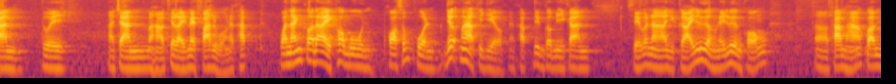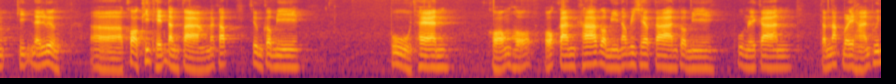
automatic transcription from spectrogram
ารโดยอาจารย์มหาวิทยาลัยแม่ฟ้าหลวงนะครับ วันนั้นก็ได้ข้อมูลพอสมควรเยอะมากทีเดียวนะครับ ซึ่งก็มีการ เสวนาอีกหลายเรื่องในเรื่องของเอ่อตามหาความจริงในเรื่องอข้อคิดเห็นต่างๆนะครับ ซึ่งก็มีผู้แทนของหอหอการค้าก็มีนักวิชาการก็มีผู้อำนวยการสำนักบริหารพื้น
